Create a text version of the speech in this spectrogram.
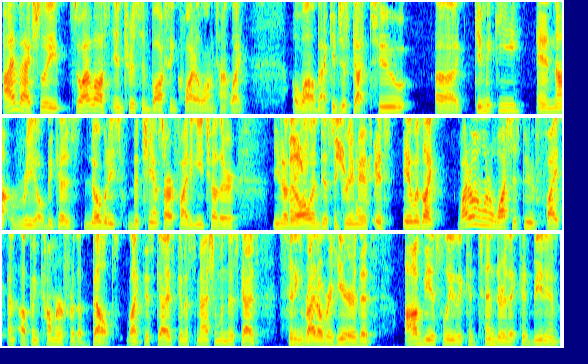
I've actually so I lost interest in boxing quite a long time, like a while back. It just got too uh, gimmicky and not real because nobody's the champs aren't fighting each other. You know, they're all in disagreements. It's it was like, why do I want to watch this dude fight an up and comer for the belt? Like this guy's gonna smash him when this guy's sitting right over here. That's obviously the contender that could beat him,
